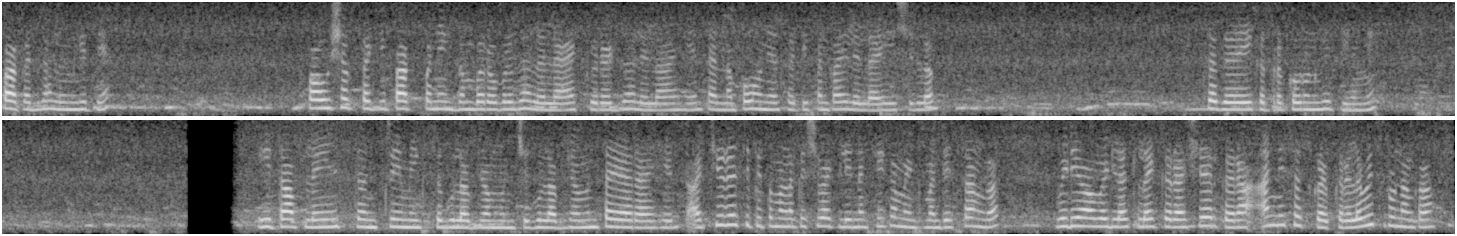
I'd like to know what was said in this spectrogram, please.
पाकात घालून घेते. पाहू शकता की पाक पण एकदम बरोबर झालेला आहे ॲक्युरेट झालेला आहे. त्यांना पोहण्यासाठी पण राहिलेलं आहे शिल्लक. सगळे एकत्र करून घेते मी. इथं आपलं इन्स्टंट प्रीमिक्स गुलाबजामुनचे गुलाबजामुन तयार आहेत. आजची रेसिपी तुम्हाला कशी वाटली नक्की कमेंटमध्ये सांगा. व्हिडिओ आवडल्यास लाईक करा शेअर करा आणि सबस्क्राईब करायला विसरू नका.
